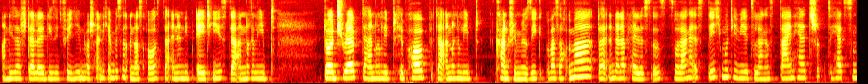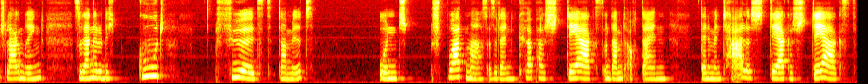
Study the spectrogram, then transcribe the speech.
An dieser Stelle, die sieht für jeden wahrscheinlich ein bisschen anders aus. Der eine liebt 80s, der andere liebt Deutschrap, der andere liebt Hip-Hop, der andere liebt Country-Musik, was auch immer da in deiner Playlist ist. Solange es dich motiviert, solange es dein Herz, Herz zum Schlagen bringt, solange du dich gut fühlst damit, und Sport machst, also deinen Körper stärkst und damit auch dein, deine mentale Stärke stärkst,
